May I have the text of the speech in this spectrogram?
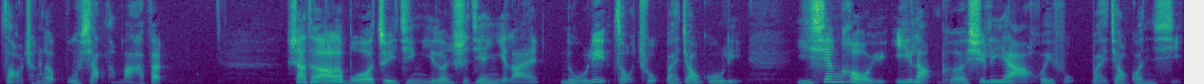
造成了不小的麻烦。沙特阿拉伯最近一段时间以来，努力走出外交孤立。已先后与伊朗和叙利亚恢复外交关系。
